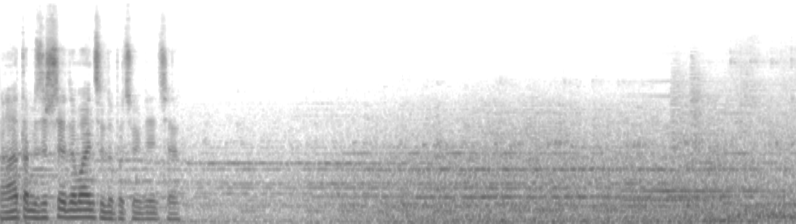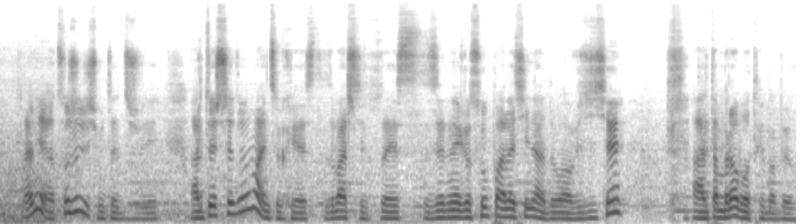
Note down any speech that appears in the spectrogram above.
A, tam jest jeszcze jeden łańcuch do pociągnięcia. A nie, otworzyliśmy te drzwi. Ale tu jeszcze jeden łańcuch jest. Zobaczcie, tutaj jest z jednego słupa leci na dół, o, widzicie? Ale tam robot chyba był.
